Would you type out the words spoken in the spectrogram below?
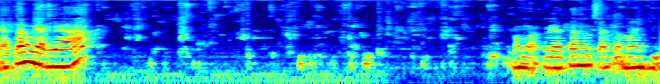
Kelihatan nggak ya kalau nggak kelihatan bisa agak maju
